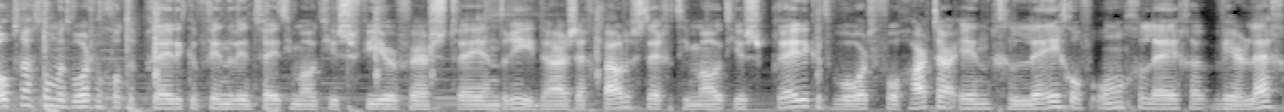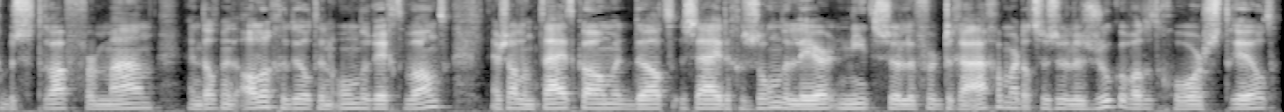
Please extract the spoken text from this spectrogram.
De opdracht om het woord van God te prediken vinden we in 2 Timotheus 4, vers 2 en 3. Daar zegt Paulus tegen Timotheus: Predik het woord, volhard daarin, gelegen of ongelegen, weerleg, bestraf, vermaan en dat met alle geduld en onderricht. Want er zal een tijd komen dat zij de gezonde leer niet zullen verdragen, maar dat ze zullen zoeken wat het gehoor streelt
